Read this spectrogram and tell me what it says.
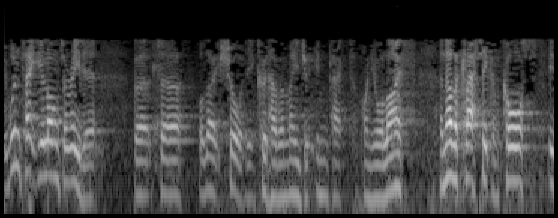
It wouldn't take you long to read it, but uh, although it's short, it could have a major impact on your life. Another classic, of course, is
